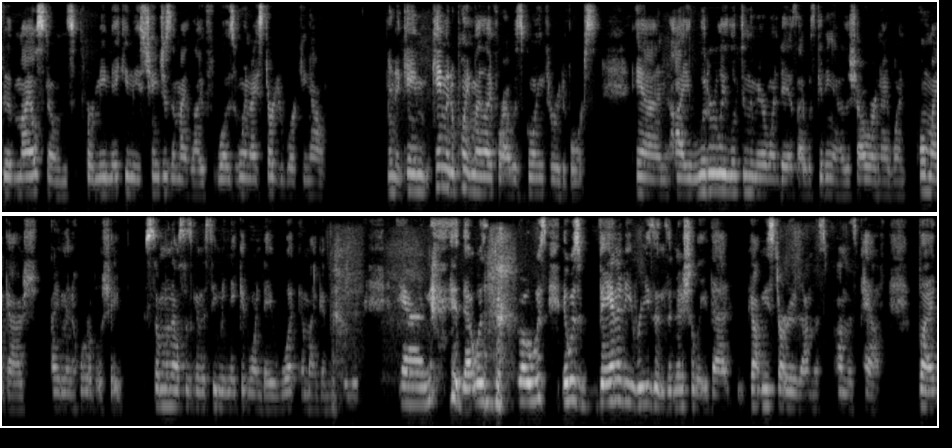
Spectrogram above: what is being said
the milestones for me making these changes in my life was when I started working out, and it came came at a point in my life where I was going through a divorce, and I literally looked in the mirror one day as I was getting out of the shower, and I went, "Oh my gosh, I'm in horrible shape. Someone else is going to see me naked one day. What am I going to do?" And that was so it was it was vanity reasons initially that got me started on this on this path. But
